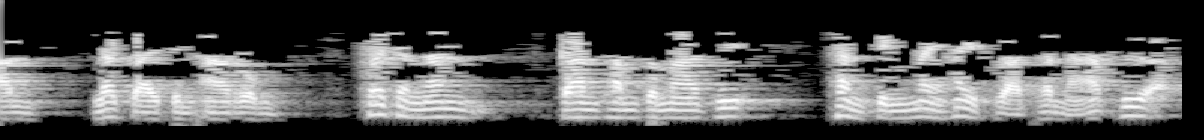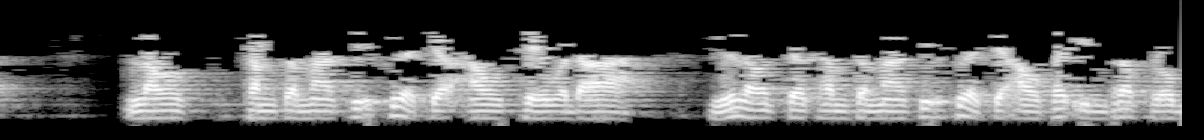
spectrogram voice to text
านและกลายเป็นอารมณ์ เพราะฉะนั้นการทำสมาธิท่านจึงไม่ให้ปรารถนาเพื่อ เราทำสมาธิเพื่อจะเอาเทวดา หรือเราจะทำสมาธิเพื่อจะเอาพระอินทร์พระพรหม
